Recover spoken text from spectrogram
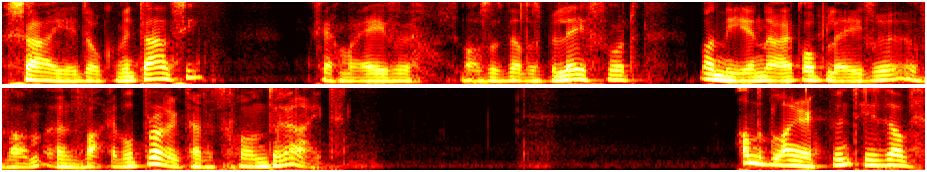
saaie documentatie. Ik zeg maar even zoals het wel eens beleefd wordt, maar meer naar het opleveren van een viable product, dat het gewoon draait. Ander belangrijk punt is dat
